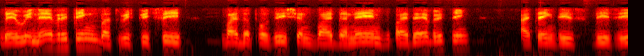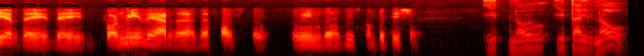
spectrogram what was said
they win everything, but if we see by the position, by the names, by the everything, I think this this year they they for me they are the the first to, to win the, this competition. It, no, Italy, no.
